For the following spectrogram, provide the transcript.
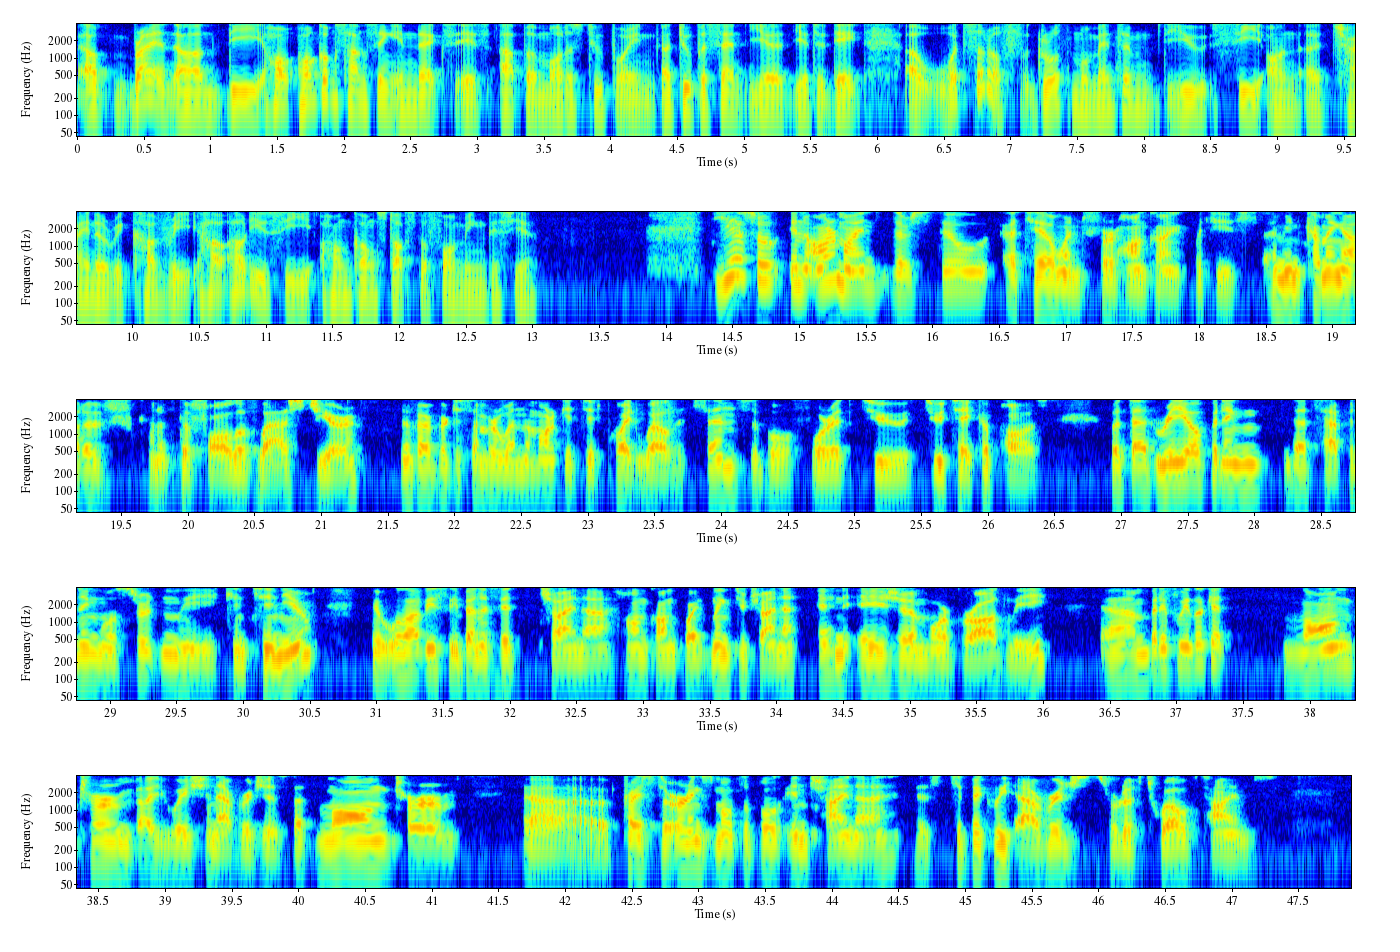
Uh, Brian, uh, the Hong, Kong's Hang Seng Index is up a modest 2.2% uh, year, year to date. Uh, what sort of growth momentum do you see on a China recovery? How, how do you see Hong Kong stocks performing this year? Yeah, so in our mind, there's still a tailwind for Hong Kong equities. I mean, coming out of kind of the fall of last year, November, December, when the market did quite well, it's sensible for it to to take a pause. But that reopening that's happening will certainly continue. It will obviously benefit China, Hong Kong, quite linked to China, and Asia more broadly. Um, but if we look at long term valuation averages, that long term uh, price to earnings multiple in China has typically averaged sort of 12 times,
